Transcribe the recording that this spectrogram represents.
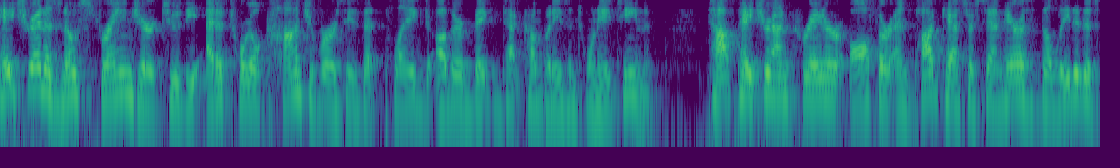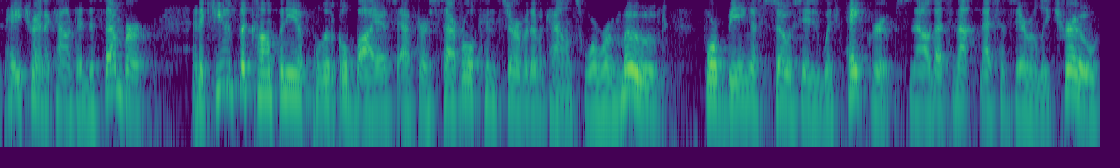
Patreon is no stranger to the editorial controversies that plagued other big tech companies in 2018. Top Patreon creator, author, and podcaster Sam Harris deleted his Patreon account in December and accused the company of political bias after several conservative accounts were removed for being associated with hate groups. Now, that's not necessarily true.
